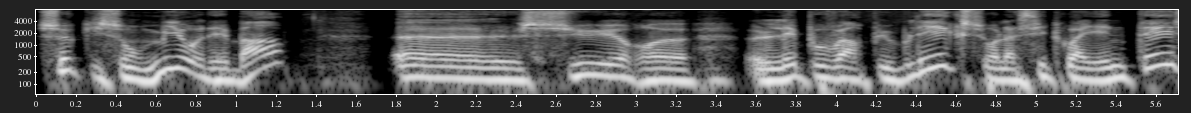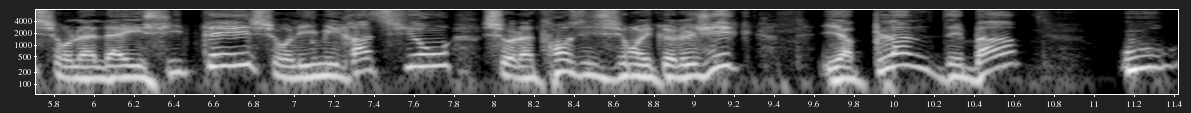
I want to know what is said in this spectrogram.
ceux qui sont mis au débat, euh, sur euh, les pouvoirs publics, sur la citoyenneté, sur la laïcité, sur l'immigration, sur la transition écologique. Il y a plein de débats où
